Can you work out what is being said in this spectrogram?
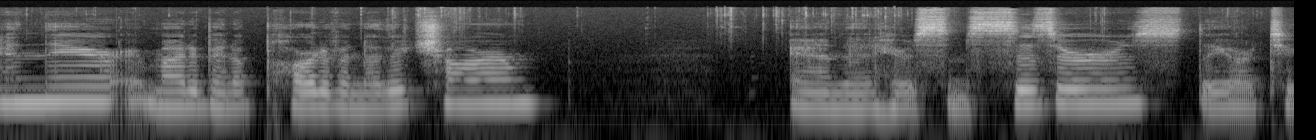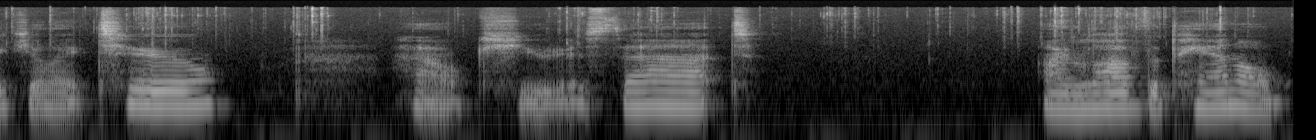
in there. It might have been a part of another charm. And then here's some scissors. They articulate too. How cute is that? I love the panel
